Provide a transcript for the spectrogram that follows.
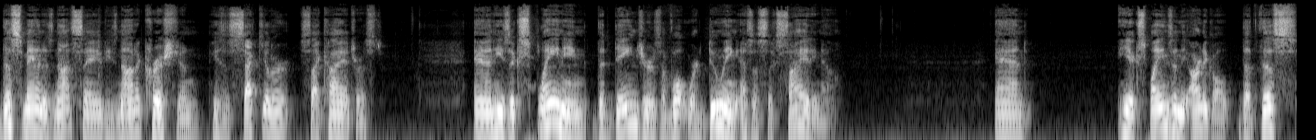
this man is not saved. He's not a Christian. He's a secular psychiatrist. And he's explaining the dangers of what we're doing as a society now. And he explains in the article that this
